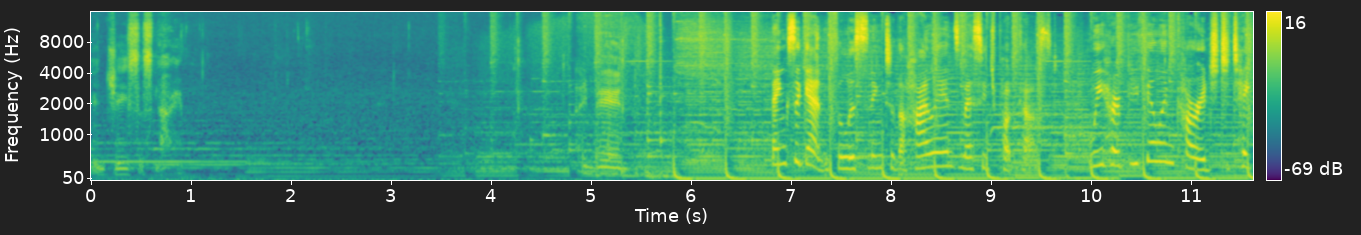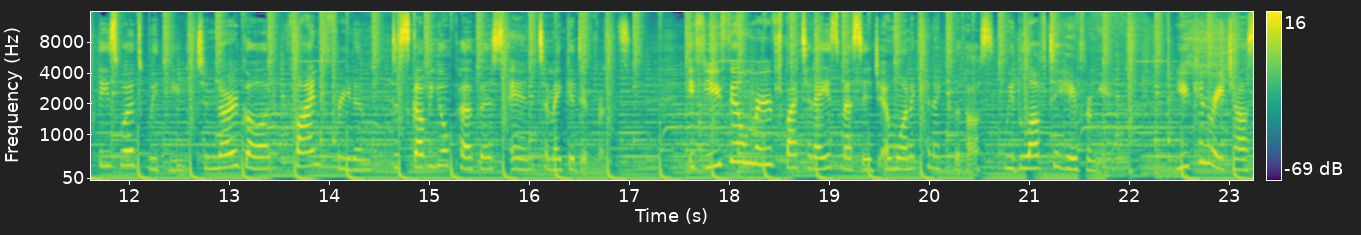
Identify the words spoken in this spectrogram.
In Jesus' name. Amen. Thanks again for listening to the Highlands Message Podcast. We hope you feel encouraged to take these words with you to know God, find freedom, discover your purpose, and to make a difference. If you feel moved by today's message and want to connect with us, we'd love to hear from you. You can reach us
